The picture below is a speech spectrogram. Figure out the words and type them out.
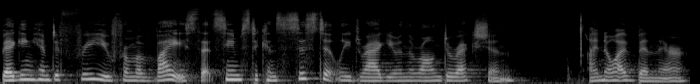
begging Him to free you from a vice that seems to consistently drag you in the wrong direction. I know I've been there.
